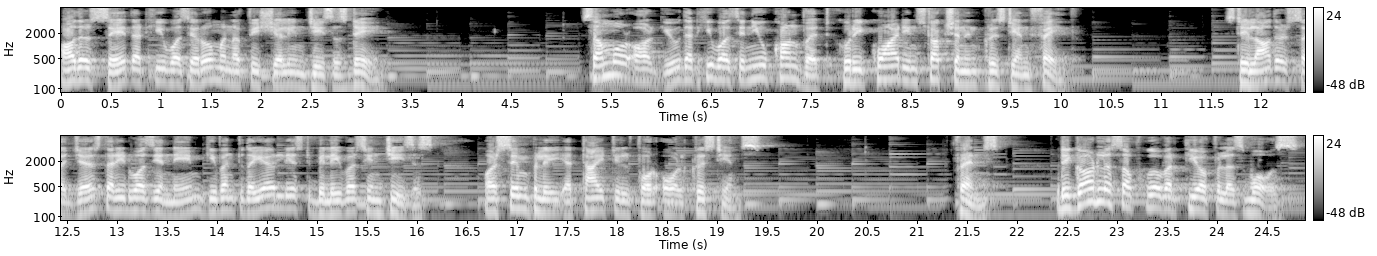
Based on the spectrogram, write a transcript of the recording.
Others say that he was a Roman official in Jesus' day. Some more argue that he was a new convert who required instruction in Christian faith. Still others suggest that it was a name given to the earliest believers in Jesus or simply a title for all Christians. Friends, regardless of whoever Theophilus was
